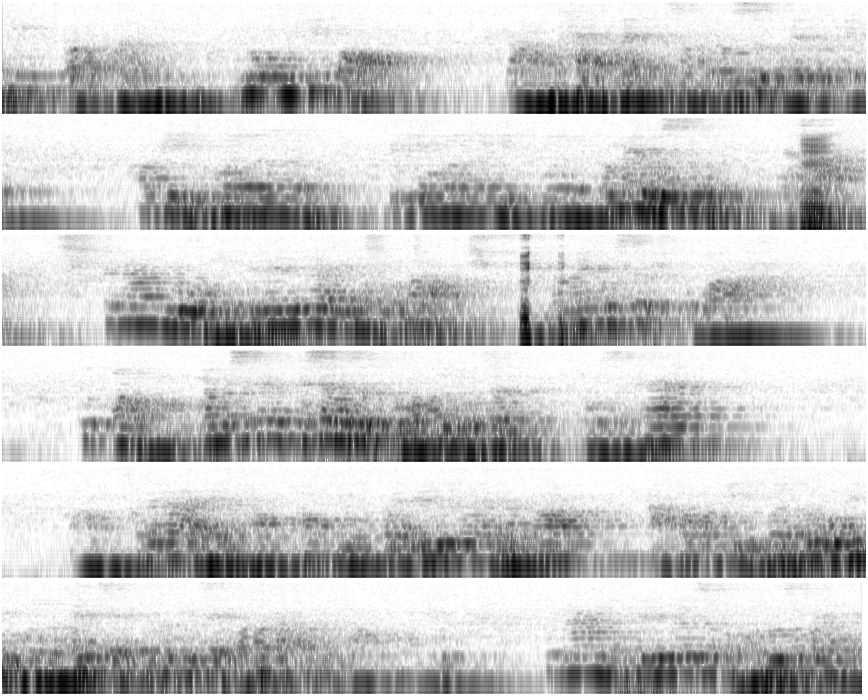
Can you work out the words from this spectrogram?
ที่แบบเหมือนนุ่มที่บอก หลังแข็งเลยจะไม่รู้สึกเลยเลยพอบีบมือตีมือบีบมือก็ไม่รู้สึกอย่างเงี้ยค่ะก็นั่งดูอย่างนี้ไปเรื่อยๆหนูก็แบบมันไม่รู้สึกตัวคือเออมันไม่ใช่ไม่ใช่รู้สึกตัวคือหนูจะหนูจะแค่เอ่อเขาเรียกอะไรเนี่ยพองพองยุบไปเรื่อยๆแล้วก็อะพอมาบีบมือก็รู้ว่าบีบมือไม่เจ็บก็คือไม่เจ็บแล้วก็แบบพองพองยุบคือนั่งอย่างนี้ไปเรื่อยๆจนหนูไม่รู้จะไปยังไง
